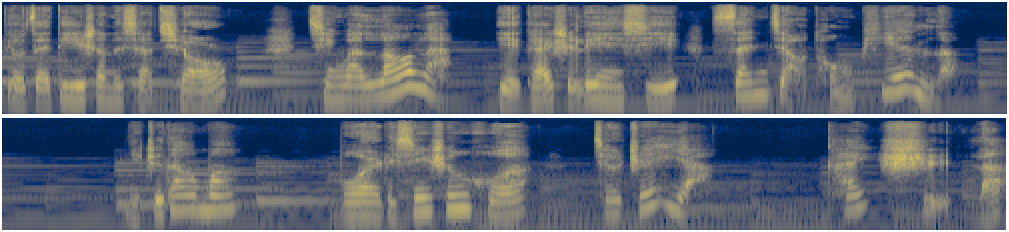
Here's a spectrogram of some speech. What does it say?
丢在地上的小球，青蛙劳拉也开始练习三角铜片了。你知道吗？博尔的新生活就这样开始了。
